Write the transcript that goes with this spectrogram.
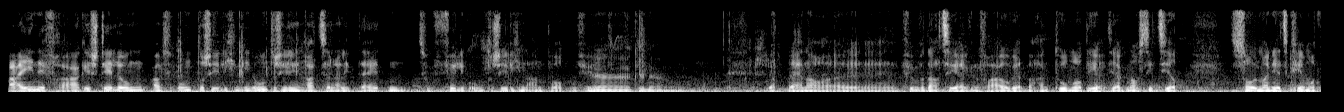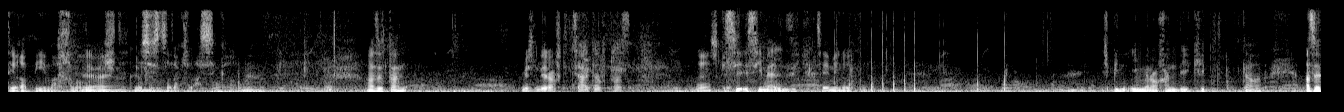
eine Fragestellung aus unterschiedlichen, in unterschiedlichen Rationalitäten zu völlig unterschiedlichen Antworten führt. Ja, genau. Wird bei einer äh, 85-jährigen Frau wird noch ein Tumor diagnostiziert, soll man jetzt Chemotherapie machen oder ja, nicht? Ja, genau. Das ist so der Klassiker. Ja. Also dann müssen wir auf die Zeit aufpassen. Sie, Sie melden sich. Zehn Minuten bin immer noch an Wikipedia. Also,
